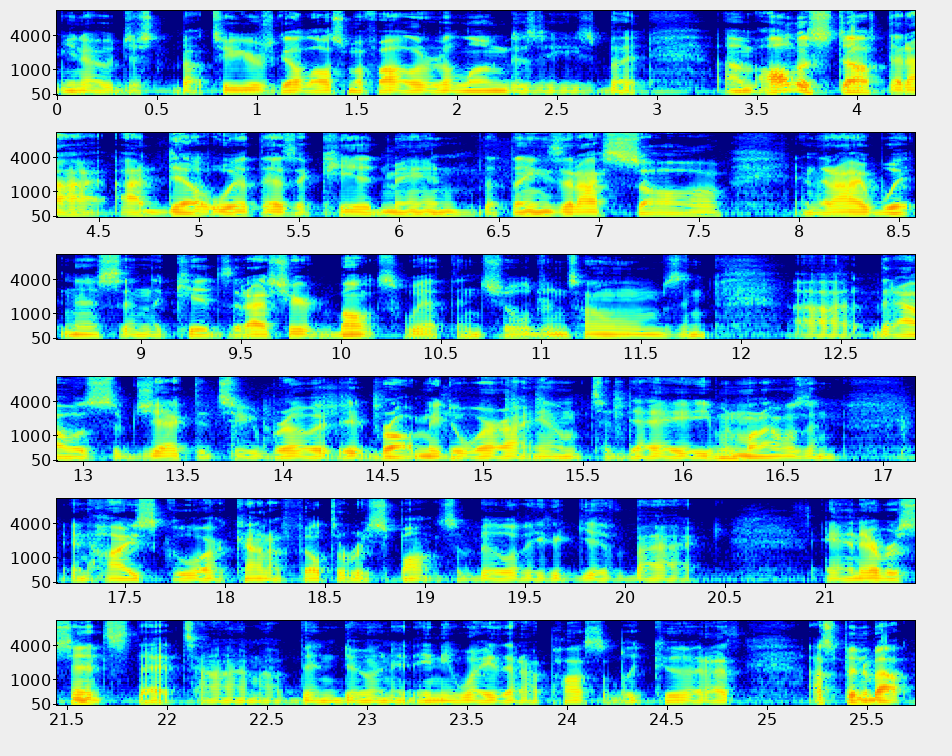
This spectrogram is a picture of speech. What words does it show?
you know, just about two years ago, lost my father to lung disease. But um, all the stuff that I, I dealt with as a kid, man, the things that I saw and that I witnessed, and the kids that I shared bunks with in children's homes and uh, that I was subjected to, bro, it, it brought me to where I am today. Even when I was in, in high school, I kind of felt a responsibility to give back. And ever since that time, I've been doing it any way that I possibly could. I, I spent about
